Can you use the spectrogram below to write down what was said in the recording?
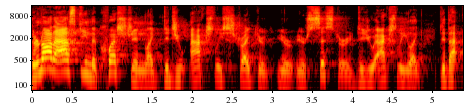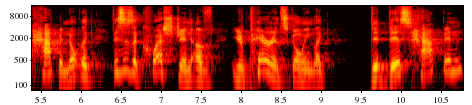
They're not asking the question, like, did you actually strike your, your, your sister? Did you actually, like, did that happen? No, like, this is a question of your parents going, like, did this happen?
